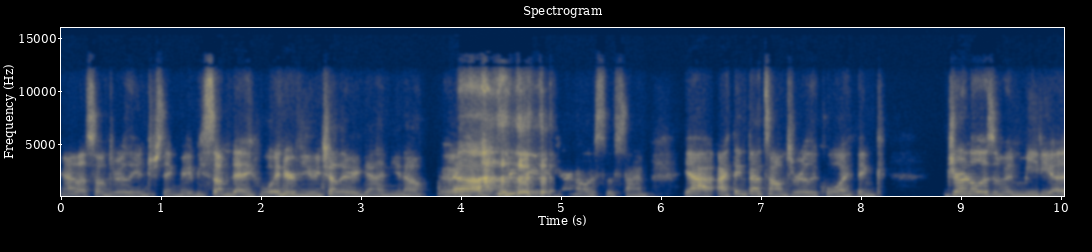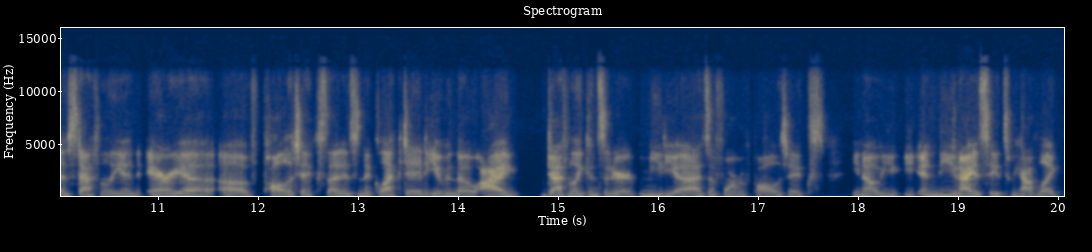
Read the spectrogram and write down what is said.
Yeah, that sounds really interesting. Maybe someday we'll interview each other again, you know? Yeah. journalist this time. Yeah, I think that sounds really cool. I think journalism and media is definitely an area of politics that is neglected, even though I definitely consider media as a form of politics. You know, you, in the United States, we have like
